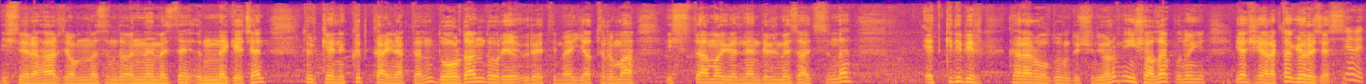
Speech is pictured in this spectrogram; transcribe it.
işlere harcamasını da önlemesi de önüne geçen Türkiye'nin kıt kaynaklarının doğrudan doğruya üretime, yatırıma, istihdama yönlendirilmesi açısından etkili bir karar olduğunu düşünüyorum. İnşallah bunu yaşayarak da göreceğiz. Evet.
